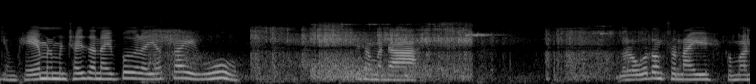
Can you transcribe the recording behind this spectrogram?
อย่างแพ้มันมันใช้สไนเปอร์ระยะใกล้โอ้ไม่ธรรมดา แล้วเราก็ต้องสไนกับมัน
